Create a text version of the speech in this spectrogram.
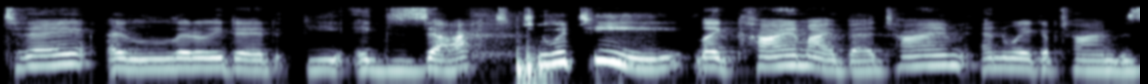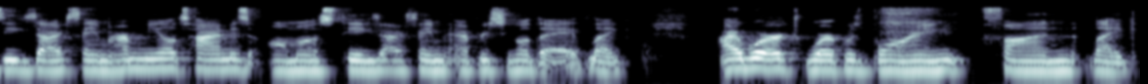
today I literally did the exact to a T, like Kai and my bedtime and wake up time is the exact same. Our meal time is almost the exact same every single day. Like I worked, work was boring, fun, like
